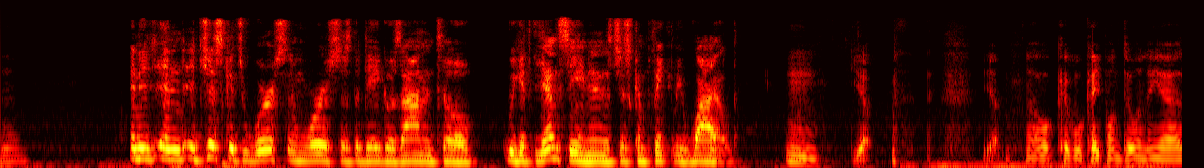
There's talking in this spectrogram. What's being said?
Um, and it and it just gets worse and worse as the day goes on until we get to the end scene and it's just completely wild. Mm, yep, yep. No, we'll keep, we'll keep on doing the uh,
